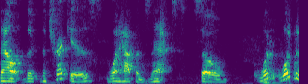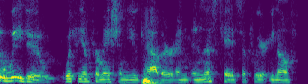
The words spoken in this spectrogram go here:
Now, the, the trick is what happens next. So, what what do we do with the information you gather? And in this case, if we're you know if,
